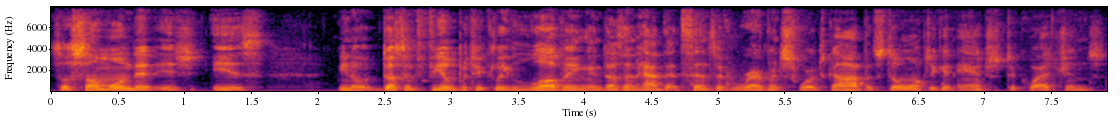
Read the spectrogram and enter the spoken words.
So someone that is is you know doesn't feel particularly loving and doesn't have that sense of reverence towards God, but still wants to get answers to questions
